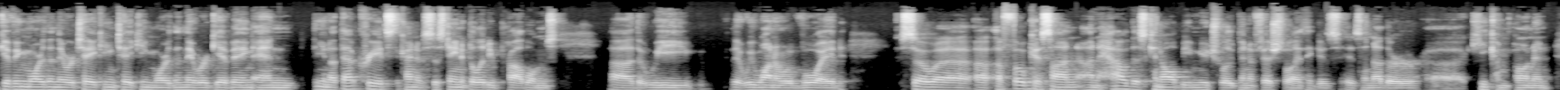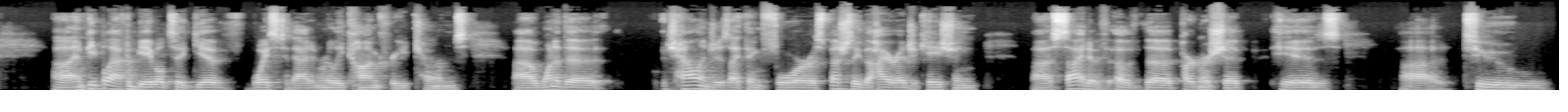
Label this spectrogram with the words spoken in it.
giving more than they were taking, taking more than they were giving, and you know that creates the kind of sustainability problems uh, that we that we want to avoid. So uh, a focus on on how this can all be mutually beneficial, I think, is is another uh, key component. Uh, and people have to be able to give voice to that in really concrete terms. Uh, one of the challenges, I think, for especially the higher education uh, side of, of the partnership is uh, to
